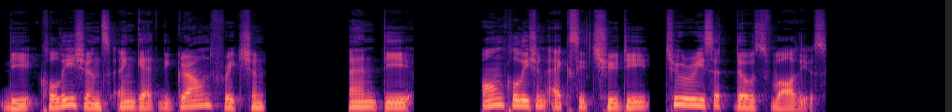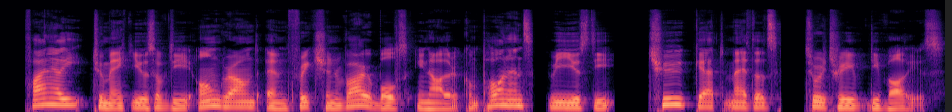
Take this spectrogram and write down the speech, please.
the collisions and get the ground friction and the on-collision exit 2D to reset those values. Finally, to make use of the on-ground and friction variables in other components, we use the to get methods to retrieve the values.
